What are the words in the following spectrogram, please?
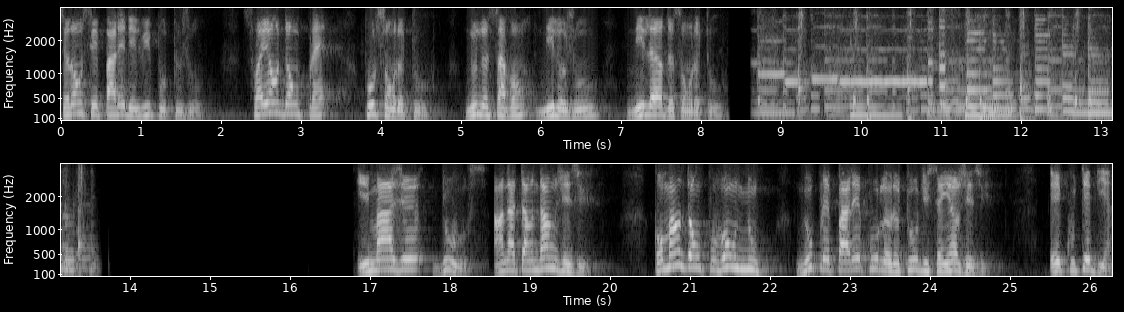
seront séparés de lui pour toujours. Soyons donc prêts pour son retour. Nous ne savons ni le jour ni l'heure de son retour. Image 12. En attendant Jésus. Comment donc pouvons-nous nous préparer pour le retour du Seigneur Jésus? Écoutez bien.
